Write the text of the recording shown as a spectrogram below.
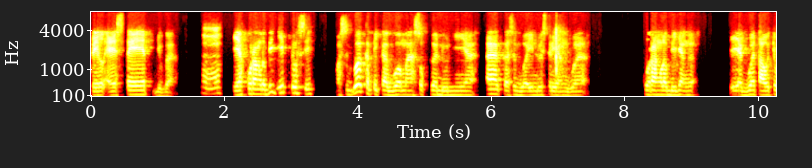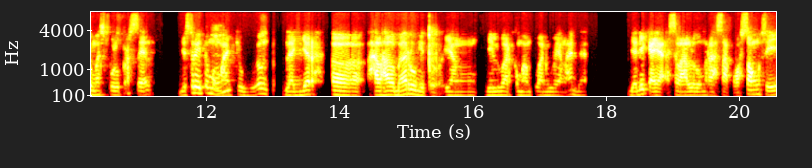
real estate juga hmm. ya kurang lebih gitu sih maksud gue ketika gue masuk ke dunia eh, ke sebuah industri yang gue kurang lebih yang ya gue tahu cuma 10% justru itu hmm. memacu gue untuk belajar eh, hal-hal baru gitu yang di luar kemampuan gue yang ada jadi kayak selalu merasa kosong sih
